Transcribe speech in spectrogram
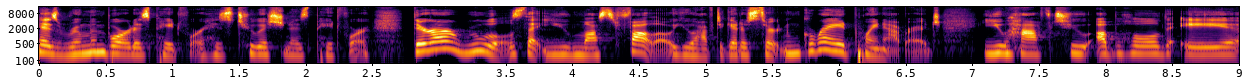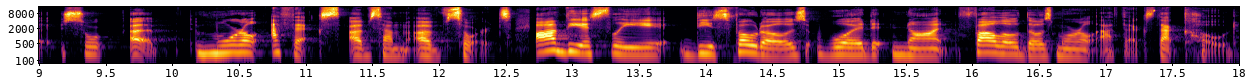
his room and board is paid for, his tuition is paid for. There are rules that you must follow. You have to get a certain grade point average. You have to uphold a sort moral ethics of some of sorts. Obviously, these photos would not follow those moral ethics, that code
